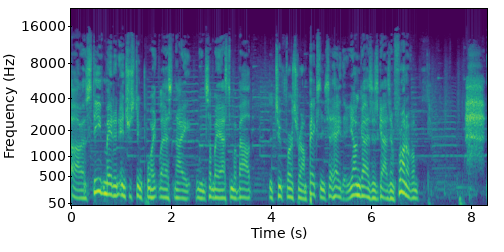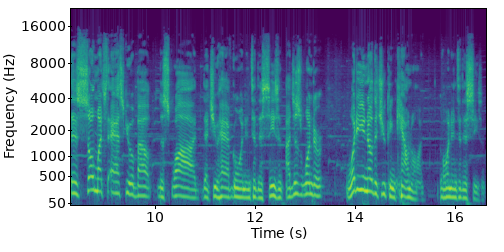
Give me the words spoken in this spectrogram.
uh, Steve made an interesting point last night when somebody asked him about the two first round picks, and he said, "Hey, they're young guys. There's guys in front of them." There's so much to ask you about the squad that you have going into this season. I just wonder, what do you know that you can count on going into this season?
